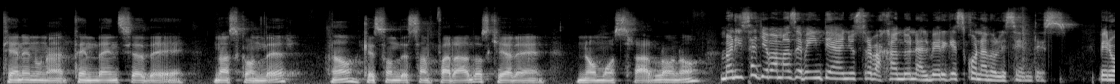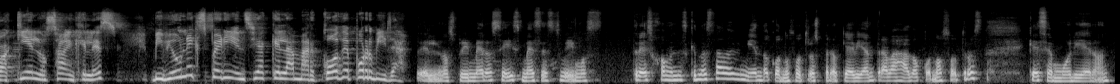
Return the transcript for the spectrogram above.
tienen una tendencia de no esconder, ¿no? Que son desamparados, quieren no mostrarlo, ¿no? Marisa lleva más de 20 años trabajando en albergues con adolescentes. Pero aquí en Los Ángeles vivió una experiencia que la marcó de por vida. En los primeros seis meses tuvimos tres jóvenes que no estaban viviendo con nosotros, pero que habían trabajado con nosotros, que se murieron.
